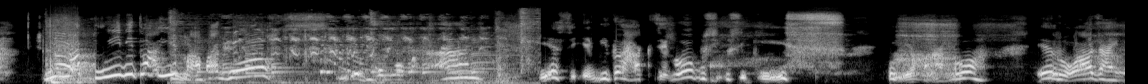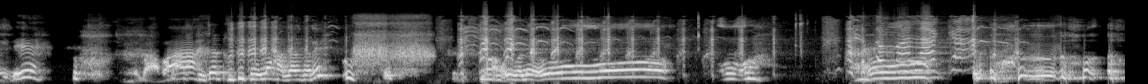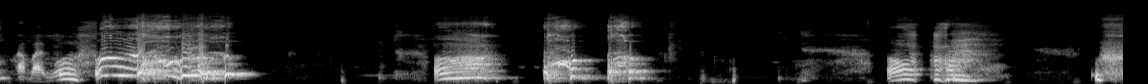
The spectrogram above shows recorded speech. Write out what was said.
না তুই বি তো আগে। বাবা গো। ভগবান। এ সেবি তো হাঁকছে গো বুসি বুসি কি গো। এ রোয়া যায়নি রে বাবা এটা টুটি খেলে হাগা করে বলে ও বাবা গো উফ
